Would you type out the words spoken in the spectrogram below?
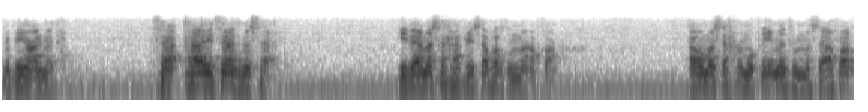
مبني على المذهب هذه ثلاث مسائل. إذا مسح في سفر ثم أقام. أو مسح مقيما ثم سافر.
